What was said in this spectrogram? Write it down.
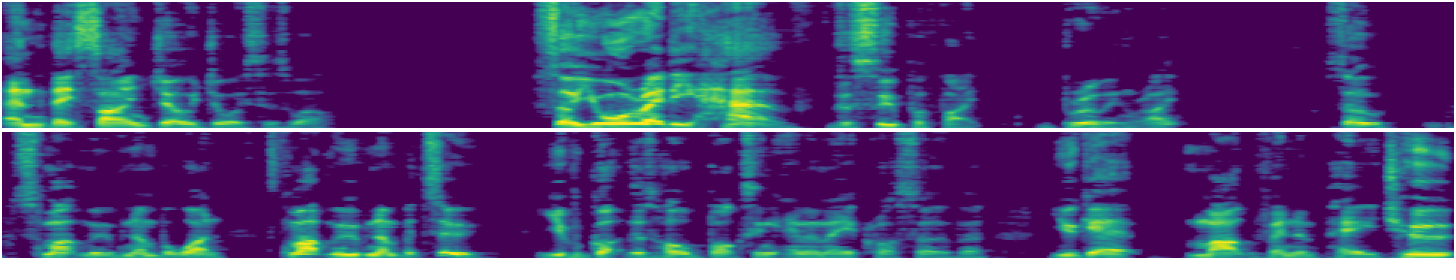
and they signed Joe Joyce as well. So you already have the super fight brewing, right? So smart move number one. Smart move number two. You've got this whole boxing MMA crossover. You get Mark Venom Page, who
